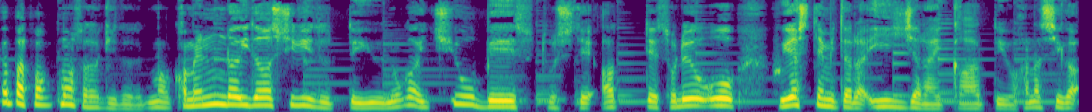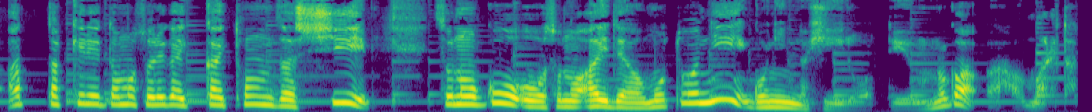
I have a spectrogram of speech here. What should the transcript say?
やっぱパックモンスターさっき言ったまあ、仮面ライダーシリーズっていうのが一応ベースとしてあって、それを増やしてみたらいいじゃないかっていう話があったけれども、それが一回頓挫し、その後、そのアイデアをもとに5人のヒーローっていうものが生まれた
